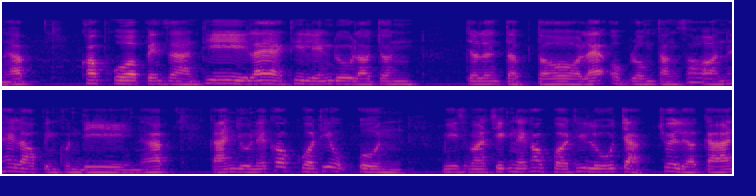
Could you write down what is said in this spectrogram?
นะครับ ครอบครัวเป็นสถานที่แรกที่เลี้ยงดูเราจนเจริญเติบโต และอบรมสั่งสอนให้เราเป็นคนดีนะครับ การอยู่ในครอบครัวที่อบอุ่น มีสมาชิกในครอบครัวที่รู้จักช่วยเหลือกัน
